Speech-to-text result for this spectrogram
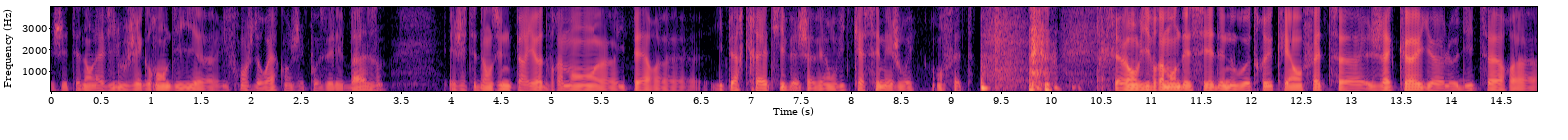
j'étais dans la ville où j'ai grandi, Villefranche-de-Rouerre, quand j'ai posé les bases. Et j'étais dans une période vraiment hyper, hyper créative, et j'avais envie de casser mes jouets, en fait. J'avais envie vraiment d'essayer des nouveaux trucs et en fait, euh, j'accueille euh, l'auditeur, euh,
